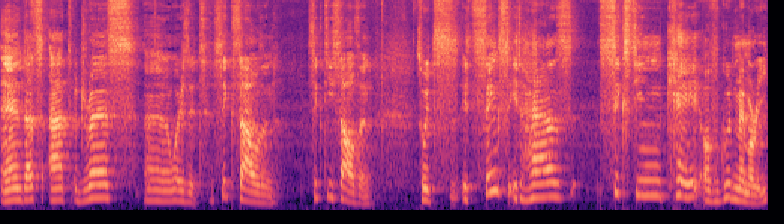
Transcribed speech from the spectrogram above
And that's at address, uh, where is it? 6,000, 60,000. So it's, it thinks it has 16K of good memory.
